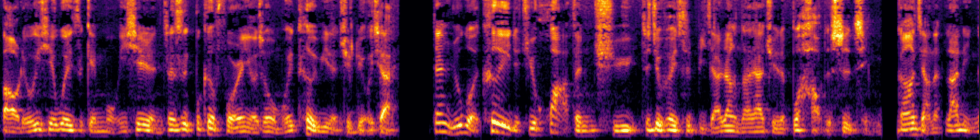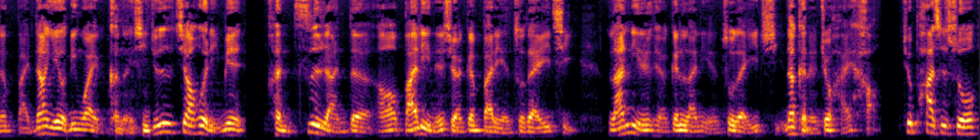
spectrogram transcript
保留一些位置给某一些人，这是不可否认。有时候我们会特意的去留下来，但如果刻意的去划分区域，这就会是比较让大家觉得不好的事情。刚刚讲的蓝领跟白领，当然也有另外一个可能性，就是教会里面很自然的，然后白领人喜欢跟白领人坐在一起，蓝领人喜欢跟蓝领人坐在一起，那可能就还好。就怕是说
